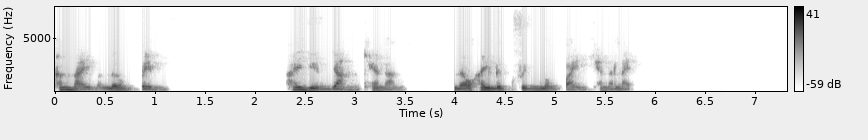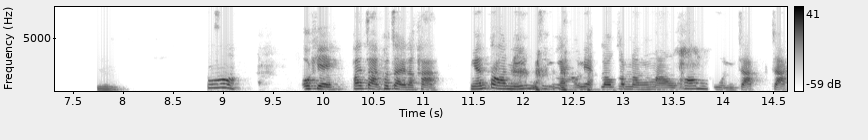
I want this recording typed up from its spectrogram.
ข้างในมันเริ่มเป็น ให้ยืนยันแค่นั้น แล้วให้ลึกซึ้งลงไปแค่นั้นแหละ อืมโอเค พระอาจารย์เข้าใจแล้วค่ะ งั้นตอนนี้จริงๆแล้วเนี่ยเรากำลังเมาข้อมูลจากจาก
